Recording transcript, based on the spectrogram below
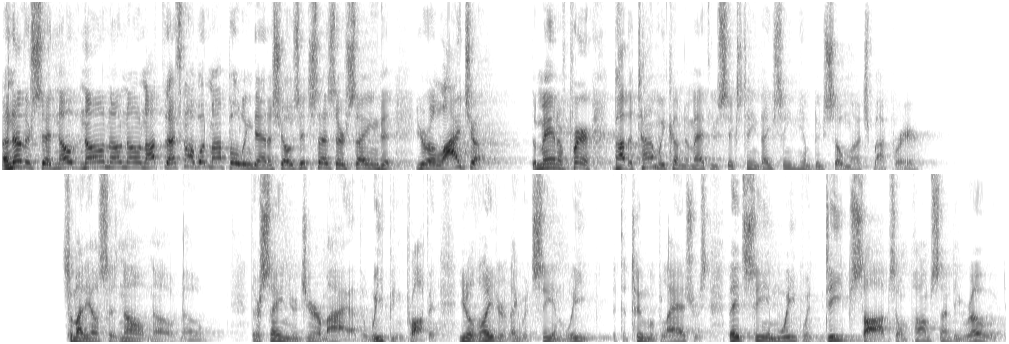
Another said, No, no, no, no, not, that's not what my polling data shows. It says they're saying that you're Elijah, the man of prayer. By the time we come to Matthew 16, they've seen him do so much by prayer. Somebody else says, No, no, no. They're saying you're Jeremiah, the weeping prophet. You know, later they would see him weep at the tomb of Lazarus. They'd see him weep with deep sobs on Palm Sunday Road.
